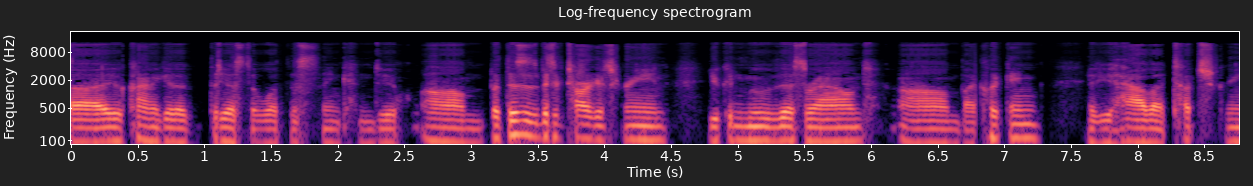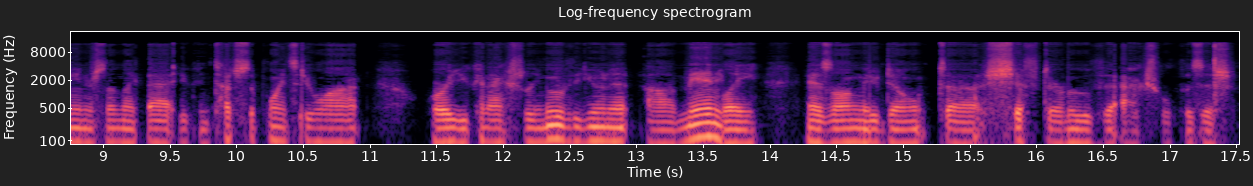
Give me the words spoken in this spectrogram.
uh, you'll kind of get a, gist of what this thing can do. Um, but this is a basic target screen. You can move this around um, by clicking. If you have a touch screen or something like that, you can touch the points that you want, or you can actually move the unit uh, manually as long as you don't uh, shift or move the actual position.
